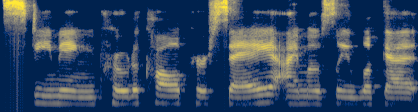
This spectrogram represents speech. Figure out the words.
steaming protocol per se. I mostly look at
